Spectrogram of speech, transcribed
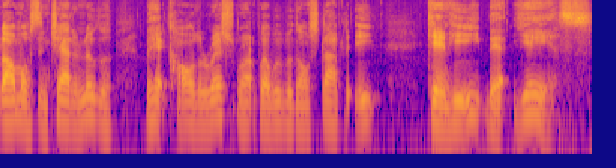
almost in Chattanooga, they had called the restaurant where we were going to stop to eat. Can he eat there? Yes.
